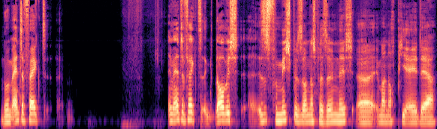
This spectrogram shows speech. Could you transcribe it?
Nur im Endeffekt, im Endeffekt, glaube ich, ist es für mich besonders persönlich äh, immer noch PA, der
